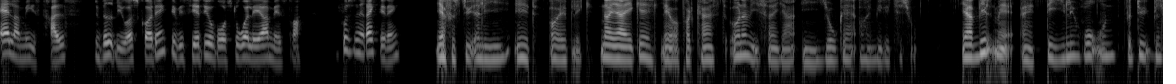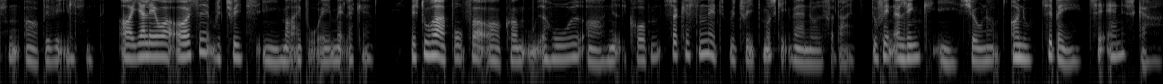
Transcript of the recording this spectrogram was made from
allermest træls, det ved vi jo også godt, ikke? Det vil sige, at det er jo vores store lærermestre. Det er fuldstændig rigtigt, ikke? Jeg forstyrrer lige et øjeblik. Når jeg ikke laver podcast, underviser jeg i yoga og i meditation. Jeg er vild med at dele roen, fordybelsen og bevægelsen. Og jeg laver også retreats i Maribo i Malaga. Hvis du har brug for at komme ud af hovedet og ned i kroppen, så kan sådan et retreat måske være noget for dig. Du finder link i show notes. Og nu tilbage til Anne Skar.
